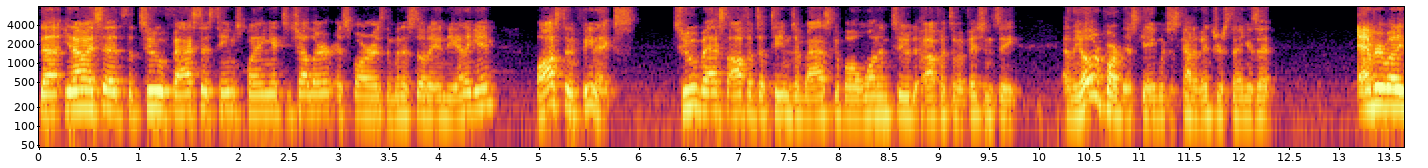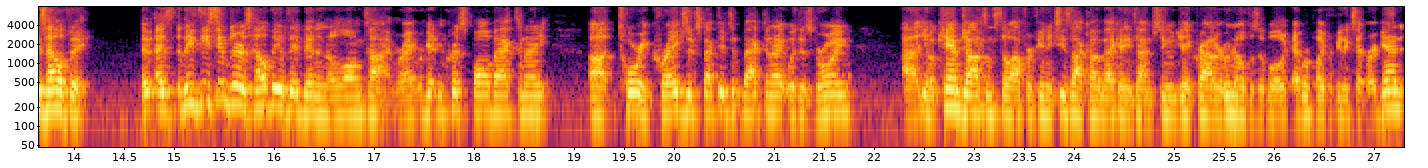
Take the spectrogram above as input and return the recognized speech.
You know, I said it's the two fastest teams playing against each other as far as the Minnesota Indiana game. Boston Phoenix, two best offensive teams in basketball, one and two offensive efficiency. And the other part of this game, which is kind of interesting, is that everybody's healthy. As, these, these teams are as healthy as they've been in a long time, right? We're getting Chris Paul back tonight. Uh, Torrey Craig's expected to back tonight with his groin. Uh, you know, Cam Johnson's still out for Phoenix. He's not coming back anytime soon. Jae Crowder, who knows if he'll ever play for Phoenix ever again.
